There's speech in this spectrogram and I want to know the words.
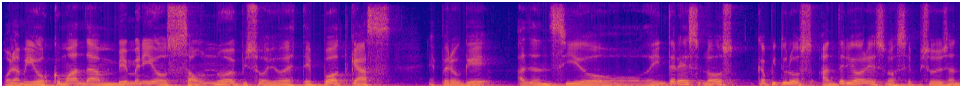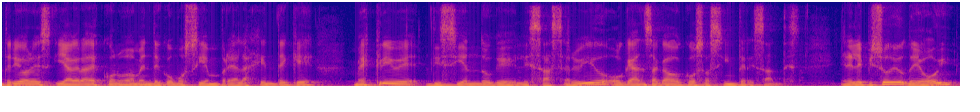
Hola amigos, ¿cómo andan? Bienvenidos a un nuevo episodio de este podcast. Espero que hayan sido de interés los capítulos anteriores, los episodios anteriores y agradezco nuevamente como siempre a la gente que me escribe diciendo que les ha servido o que han sacado cosas interesantes. En el episodio de hoy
